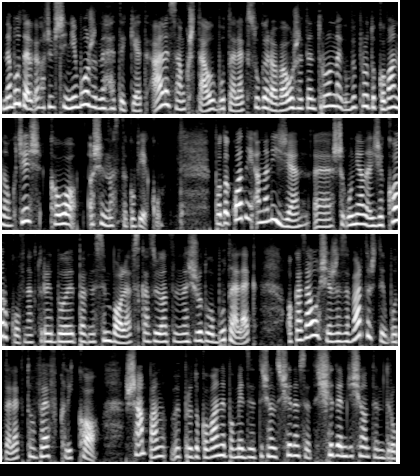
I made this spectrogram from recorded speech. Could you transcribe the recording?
Na butelkach oczywiście nie było żadnych etykiet, ale sam kształt butelek sugerował, że ten trunek wyprodukowano gdzieś koło XVIII wieku. Po dokładnej analizie, e, szczególnie analizie korków, na których były pewne symbole wskazujące na źródło butelek, okazało się, że zawartość tych butelek to Veuve Clicquot, szampan wyprodukowany pomiędzy 1772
